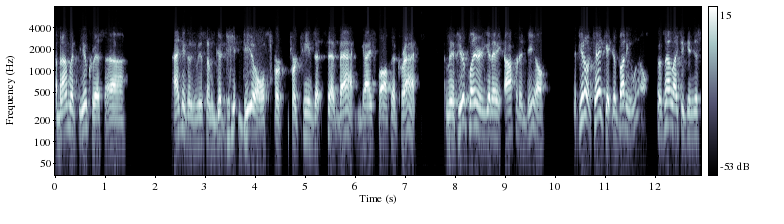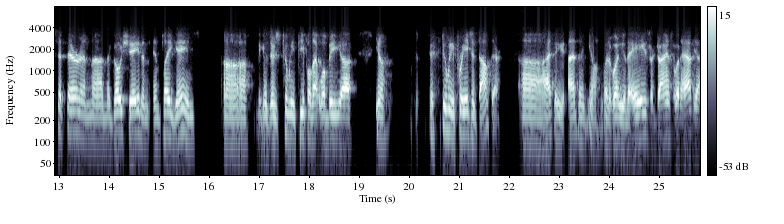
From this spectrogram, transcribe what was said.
But I'm with you, Chris. Uh, I think there's going to be some good de- deals for, for teams that sit back. Guys fall through the cracks. I mean, if you're a player, you get a, offered a deal. If you don't take it, your buddy will. So it's not like you can just sit there and uh, negotiate and, and play games uh, because there's too many people that will be, uh, you know, too many free agents out there. Uh, I think I think you know whether you're the A's or Giants or what have you,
